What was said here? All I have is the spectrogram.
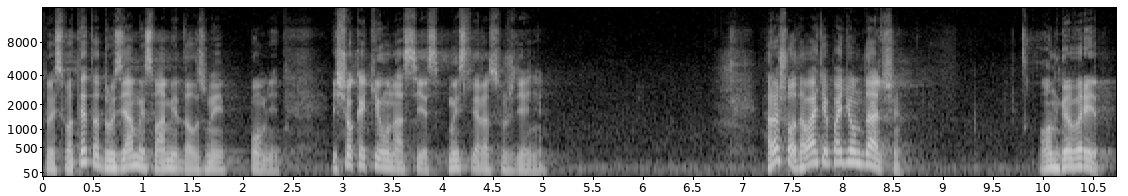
То есть вот это, друзья, мы с вами должны помнить. Еще какие у нас есть мысли, рассуждения? Хорошо, давайте пойдем дальше. Он говорит –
